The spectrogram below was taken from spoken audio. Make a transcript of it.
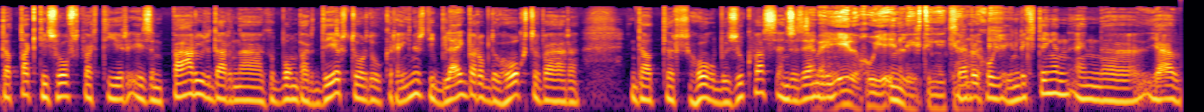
Dat tactisch hoofdkwartier is een paar uur daarna gebombardeerd door de Oekraïners, die blijkbaar op de hoogte waren dat er hoog bezoek was. En ze zijn hebben hele goede inlichtingen. Ze hebben goede inlichtingen. En uh, ja,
